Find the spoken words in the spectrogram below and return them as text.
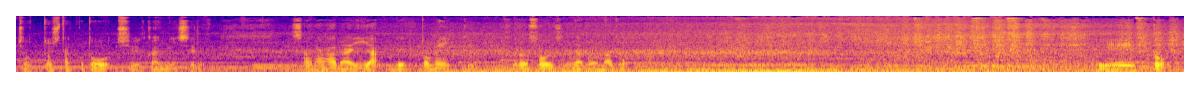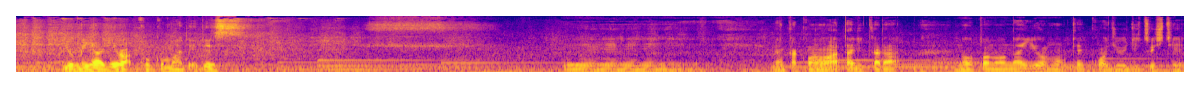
ちょっとしたことを習慣にする皿洗いやベッドメイクお風呂掃除などなど。えーと読み上げはここまでです。えー、なんかこの辺りからノートの内容も結構充実して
